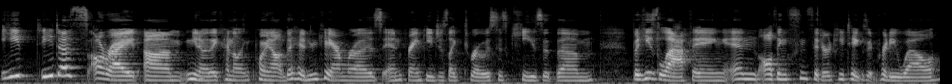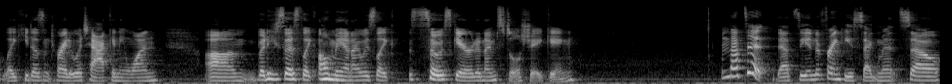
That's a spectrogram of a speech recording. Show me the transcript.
he he does all right. Um, you know, they kind of like point out the hidden cameras, and Frankie just like throws his keys at them. But he's laughing, and all things considered, he takes it pretty well. Like he doesn't try to attack anyone. Um, but he says like, "Oh man, I was like so scared, and I'm still shaking." And that's it. That's the end of Frankie's segment. So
